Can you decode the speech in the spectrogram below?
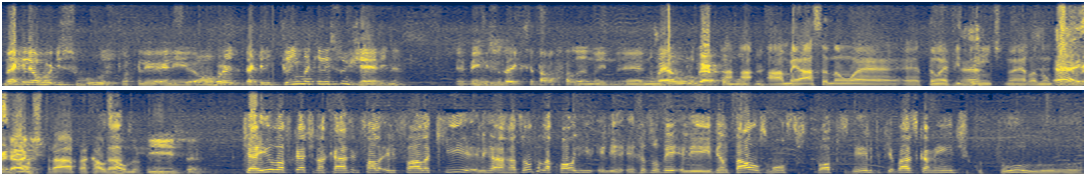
não é aquele horror de susto, aquele, ele é um horror daquele clima que ele sugere, né? É bem isso daí que você estava falando aí. É, não é o lugar comum, a, né? A ameaça não é, é tão evidente, é. né? Ela não é, pode é, mostrar para causar o medo. Isso, é. Que aí o Lovecraft na casa ele fala, ele fala que ele, a razão pela qual ele, ele resolveu ele inventar os monstros próprios dele, porque basicamente Cthulhu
